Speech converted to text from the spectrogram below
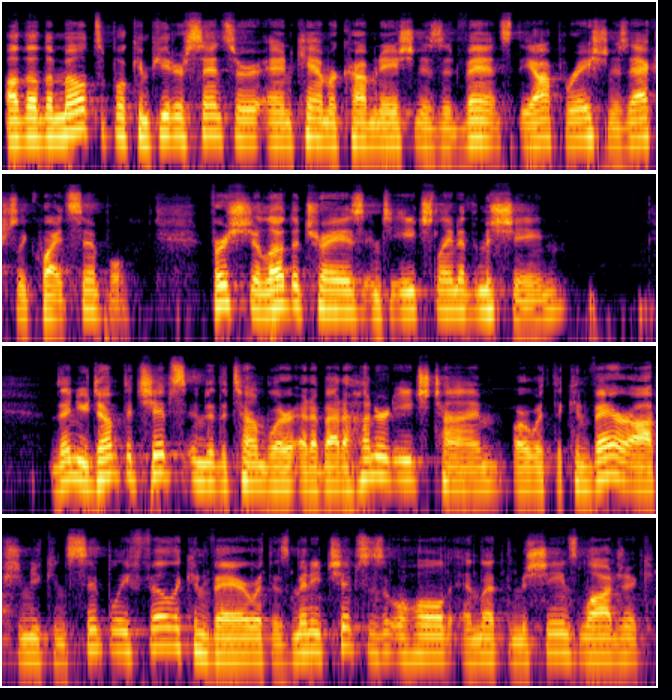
Although the multiple computer sensor and camera combination is advanced, the operation is actually quite simple. First, you load the trays into each lane of the machine. Then you dump the chips into the tumbler at about 100 each time, or with the conveyor option, you can simply fill the conveyor with as many chips as it will hold and let the machine's logic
